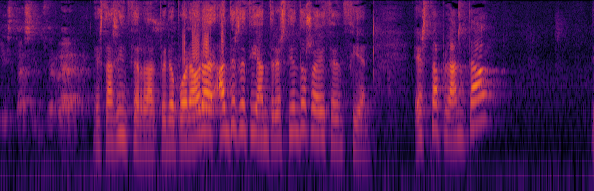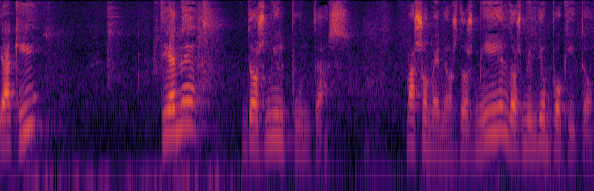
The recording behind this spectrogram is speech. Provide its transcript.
está sin cerrar. Está sin cerrar, pero por ahora, antes decían 300, ahora dicen 100. Esta planta de aquí tiene 2.000 puntas, más o menos, 2.000, 2.000 y un poquito.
